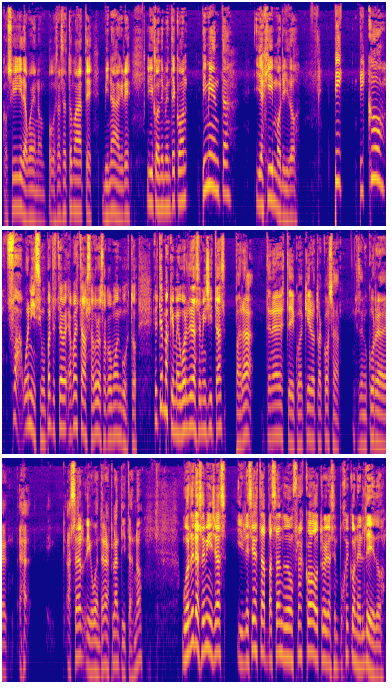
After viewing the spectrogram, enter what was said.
cocida, bueno, un poco de salsa de tomate, vinagre, y condimenté con pimienta y ají molido. Pic- picó, fa, buenísimo, aparte estaba, aparte estaba sabroso, con buen gusto. El tema es que me guardé las semillitas para tener este cualquier otra cosa que se me ocurra eh, hacer, digo, bueno, tener las plantitas, ¿no? Guardé las semillas y recién estaba pasando de un frasco a otro y las empujé con el dedo.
